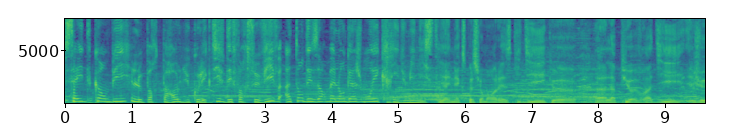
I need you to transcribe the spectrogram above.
Saïd Kambi, le porte-parole du collectif des Forces Vives, attend désormais l'engagement écrit du ministre. Il y a une expression mahoraise qui dit que euh, la pieuvre a dit je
